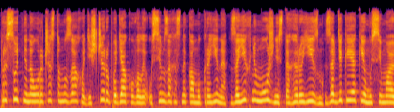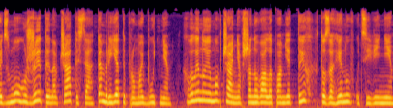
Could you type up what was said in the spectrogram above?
присутні на урочистому заході щиро подякували усім захисникам України за їхню мужність та героїзм, завдяки яким усі мають змогу жити, навчатися та мріяти про майбутнє. Хвилиною мовчання вшанували пам'ять тих, хто загинув у цій війні.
